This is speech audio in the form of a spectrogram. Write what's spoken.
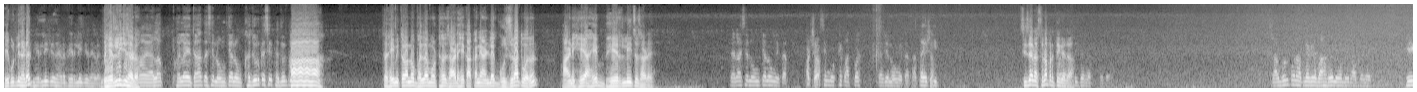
हे कुठली झाड? भेरलीची झाडं भेरलीची झाडं. भेरलीची झाडं? हा याला फळं येतात असे लोंगच्या लोंग खजूर कसे खजूर हा हा हा हा. तर हे मित्रांनो भलं मोठं झाड हे काकाने आणलंय गुजरात वरून आणि हे आहे भेरलीचं झाड आहे. त्याला असे लोंगच्या लोंग येतात. अच्छा. असे मोठे पाच पाच त्याचे लोंग येतात. आता येतील सीझन असतो ना प्रत्येकाचा? सीजन असतो तो. जांभूळ पण आपल्याकडे बाहेर वाले जांभूळ आहेत. हे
